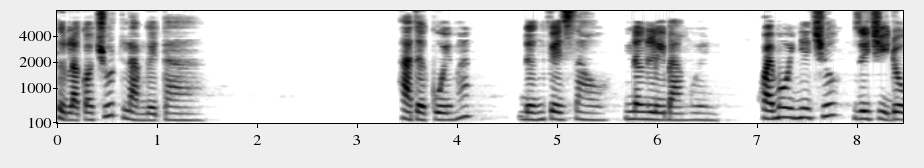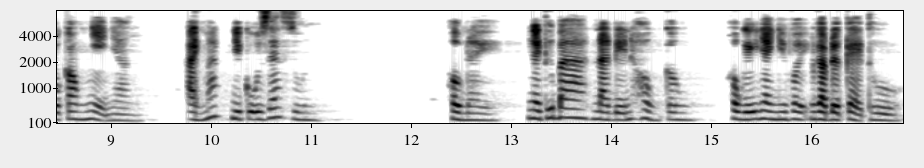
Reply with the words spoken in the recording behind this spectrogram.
thực là có chút làm người ta. Hà thừa cúi mắt, đứng phía sau, nâng lý bà Nguyên, khoái môi như trước, duy trì độ cong nhẹ nhàng, ánh mắt như cũ rét run. Hôm nay, ngày thứ ba nàng đến Hồng Kông, không nghĩ nhanh như vậy gặp được kẻ thù.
